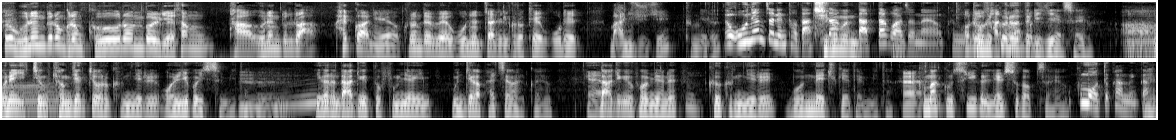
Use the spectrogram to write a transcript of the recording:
그럼 은행들은 그럼 그런 걸 예상 다 은행들도 할 거 아니에요. 그런데 왜 5년짜리를 그렇게 오래 많이 주지 금리를? 5년짜리는 더 낮다, 지금은 낮다고 하잖아요. 금리. 돈을 끌어들이기 위해서요. 아. 은행이 지금 경쟁적으로 금리를 올리고 있습니다. 음. 이거는 나중에 또 분명히 문제가 발생할 거예요. 예. 나중에 보면은 음. 그 금리를 못 내주게 됩니다. 예. 그만큼 수익을 낼 수가 없어요. 그럼 어떡합니까?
